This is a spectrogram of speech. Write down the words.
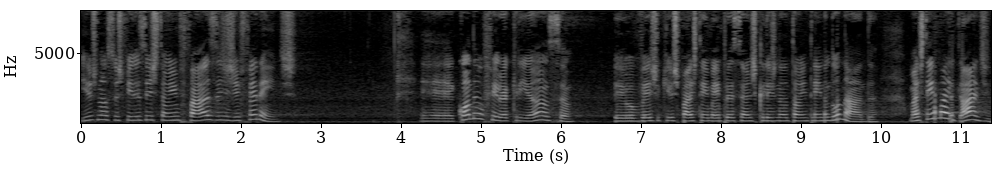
E os nossos filhos estão em fases diferentes. É, quando o filho é criança, eu vejo que os pais têm a impressão de que eles não estão entendendo nada. Mas tem uma idade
